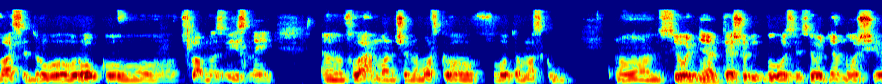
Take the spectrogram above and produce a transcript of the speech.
22-го року славнозвісний е, флагман Чорноморського флоту Москву. Сьогодні те, що відбулося сьогодні ночі,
